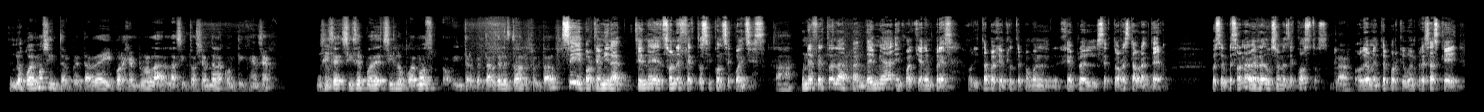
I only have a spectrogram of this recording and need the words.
Lo podemos interpretar de ahí, por ejemplo, la, la situación de la contingencia. ¿Sí, se, ¿Sí, se, puede, sí lo podemos interpretar del estado de resultados? Sí, porque mira, tiene, son efectos y consecuencias. Ajá. Un efecto de la pandemia en cualquier empresa. Ahorita, por ejemplo, te pongo el ejemplo del sector restaurantero. Pues empezaron a haber reducciones de costos. Claro. Obviamente porque hubo empresas que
